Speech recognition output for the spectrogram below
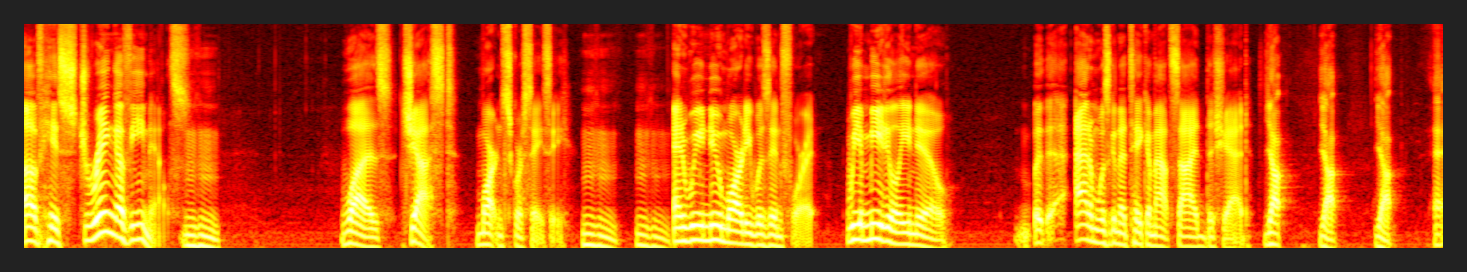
of his string of emails was just Martin Scorsese. Mm-hmm. Mm-hmm. And we knew Marty was in for it. We immediately knew. Adam was going to take him outside the shed. Yep. Yep. Yep. Uh,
